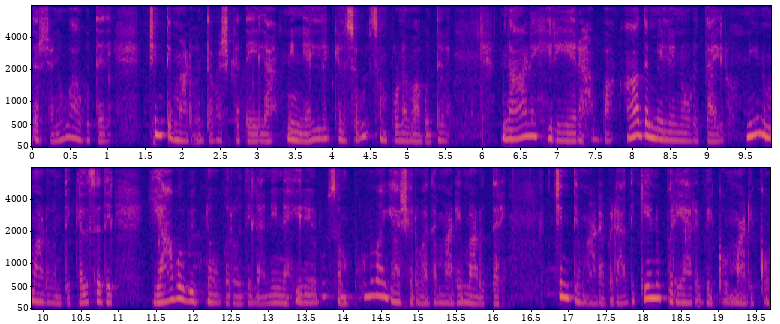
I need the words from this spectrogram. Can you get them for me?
ದರ್ಶನವೂ ಆಗುತ್ತದೆ. ಚಿಂತೆ ಮಾಡುವಂಥ ಅವಶ್ಯಕತೆ ಇಲ್ಲ. ನಿನ್ನೆಲ್ಲ ಕೆಲಸಗಳು ಸಂಪೂರ್ಣವಾಗುತ್ತವೆ. ನಾಳೆ ಹಿರಿಯರ ಹಬ್ಬ. ಆದ ಮೇಲೆ ನೋಡುತ್ತಾ ಇರು. ನೀನು ಮಾಡುವಂಥ ಕೆಲಸದಲ್ಲಿ ಯಾವ ವಿಘ್ನವೂ ಬರೋದಿಲ್ಲ ನಿನ್ನ ಹಿರಿಯರು ಸಂಪೂರ್ಣವಾಗಿ ಆಶೀರ್ವಾದ ಮಾಡೇ ಮಾಡುತ್ತಾರೆ. ಚಿಂತೆ ಮಾಡಬೇಡ. ಅದಕ್ಕೇನು ಪರಿಹಾರ ಬೇಕು? ಮಾಡಿಕೊ.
